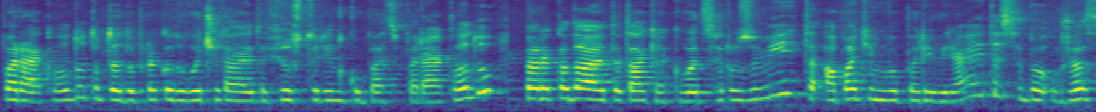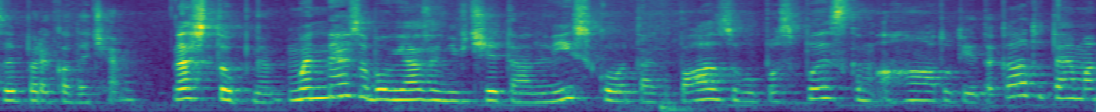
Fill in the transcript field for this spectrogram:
перекладу, тобто, до прикладу, ви читаєте всю сторінку без перекладу, перекладаєте так, як ви це розумієте, а потім ви перевіряєте себе уже з перекладачем. Наступне, ми не зобов'язані вчити англійську так базово по спискам. Ага, тут є така то тема.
